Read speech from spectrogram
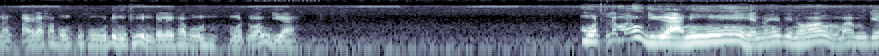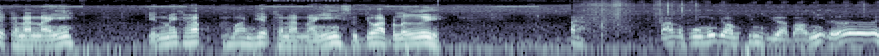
นั่นไปแล้วครับผมโอ้โหดึงทื่นไปเลยครับผม หมดวมั้งเหยื่อหมดแล้วมั้งเหยื่อนี่เห็นไหมพี่น้องว่ามันเยอะขนาดไหน เห็นไหมครับว่ามันเยอะขนาดไหนสุดยอดไปเลยอะปลากระพงไม่ยอมกินเหยื่อเบานี้เลย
